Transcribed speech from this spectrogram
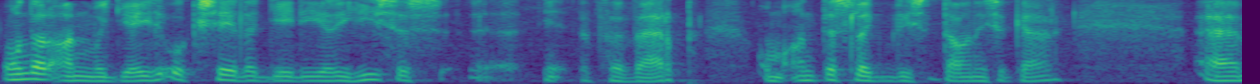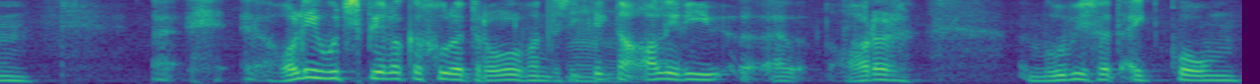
onderaan moet jy ook sê dat jy die Here Jesus uh, verwerp om aan te sluit by die sataniese kerk. Ehm um, uh, Hollywood speel ook 'n groot rol want as jy mm. kyk na al hierdie uh, horror movies wat uitkom,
